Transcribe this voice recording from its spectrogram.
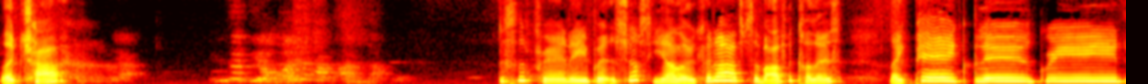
like chat. This is pretty, but it's just yellow. Could I have some other colors? Like pink, blue, green,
